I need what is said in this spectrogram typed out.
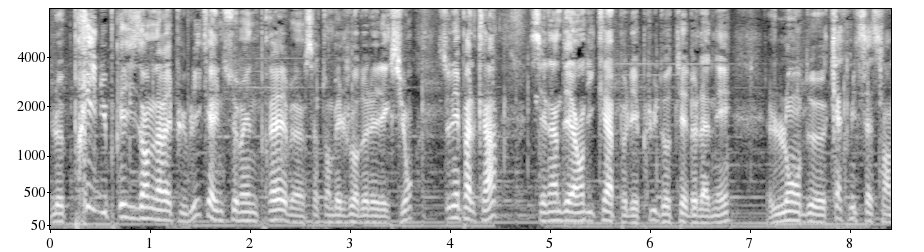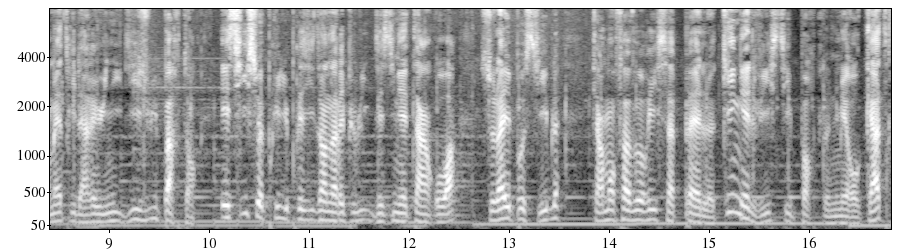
Le prix du président de la République, à une semaine près, ben, ça tombait le jour de l'élection. Ce n'est pas le cas. C'est l'un des handicaps les plus dotés de l'année. Long de 4700 mètres, il a réuni 18 partants. Et si ce prix du président de la République désignait un roi, cela est possible car mon favori s'appelle King Elvis, il porte le numéro 4,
